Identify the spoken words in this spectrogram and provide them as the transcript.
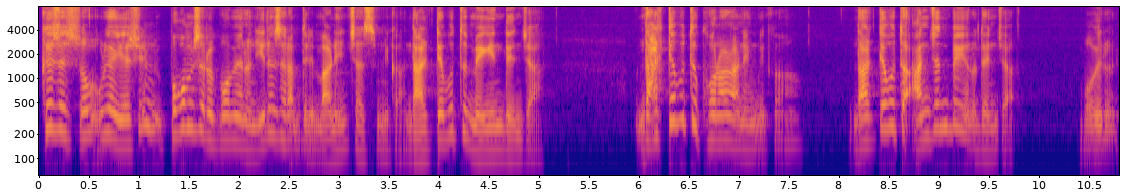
그래서 소- 우리가 예수님 복음서를 보면은 이런 사람들이 많이 있지 않습니까? 날 때부터 맹인된 자, 날 때부터 고난 아닙니까? 날 때부터 안전병으로 된 자, 뭐 이런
